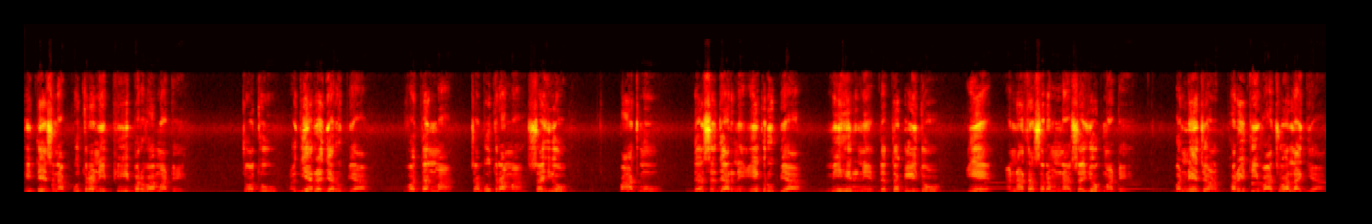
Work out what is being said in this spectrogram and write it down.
હિતેશના પુત્રની ફી ભરવા માટે, ચોથું અગિયાર હજાર રૂપિયા વતનમાં ચબૂતરામાં સહયોગ પાંચમું, દસ હજારને એક રૂપિયા મિહિરને દત્તક લીધો. એ અનાથાશ્રમના સહયોગ માટે. બંને જણ ફરીથી વાંચવા લાગ્યા.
